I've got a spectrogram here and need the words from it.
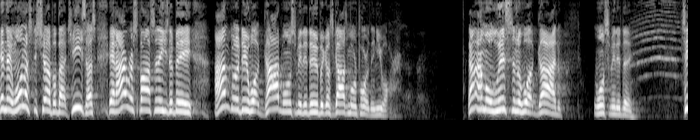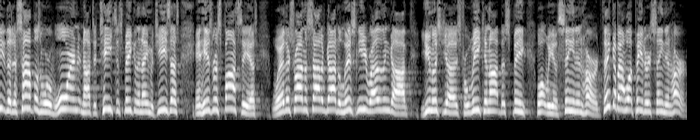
and they want us to shut up about Jesus. And our response needs to be, I'm going to do what God wants me to do because God's more important than you are. Now, I'm going to listen to what God wants me to do. See, the disciples were warned not to teach and speak in the name of Jesus, and his response is, whether it's right on the side of God to listen to you rather than God, you must judge, for we cannot but speak what we have seen and heard. Think about what Peter had seen and heard.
